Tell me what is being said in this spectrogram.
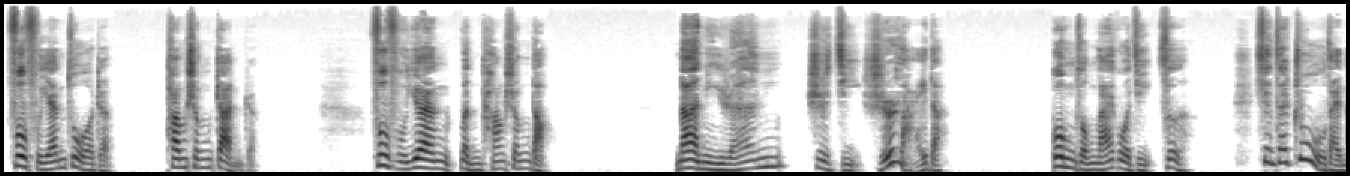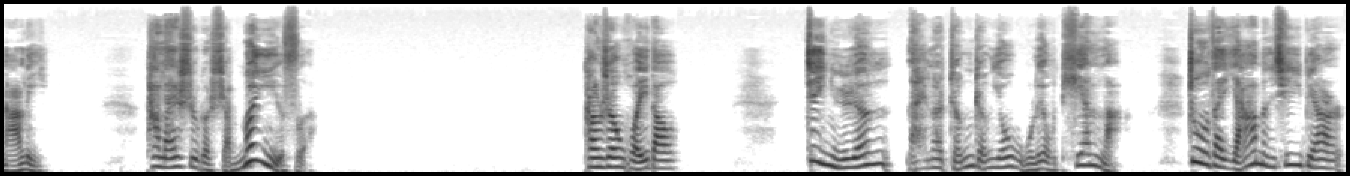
傅府院坐着，汤生站着。傅府院问汤生道：“那女人是几时来的？共总来过几次？现在住在哪里？她来是个什么意思？”汤生回道：“这女人来了整整有五六天了，住在衙门西边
